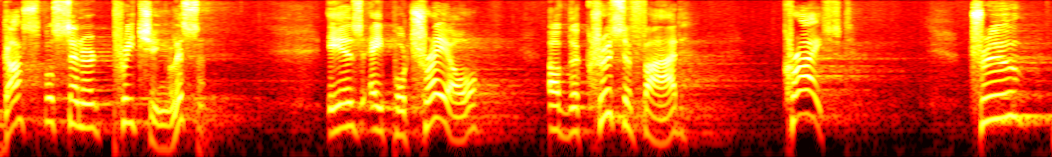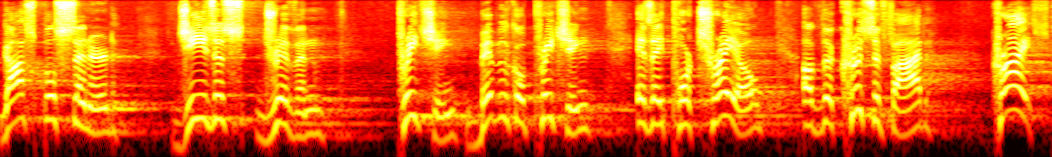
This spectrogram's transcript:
gospel centered preaching, listen, is a portrayal of the crucified Christ. True, gospel centered, Jesus driven preaching, biblical preaching, is a portrayal of the crucified Christ.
